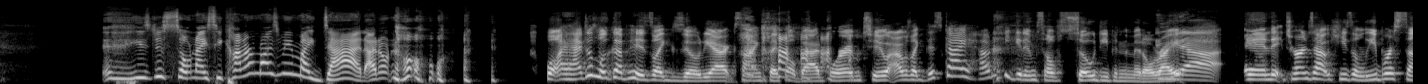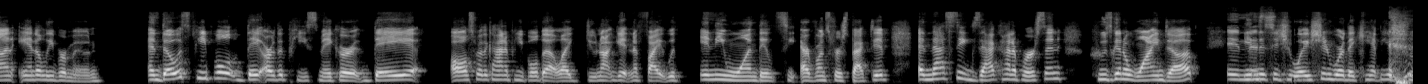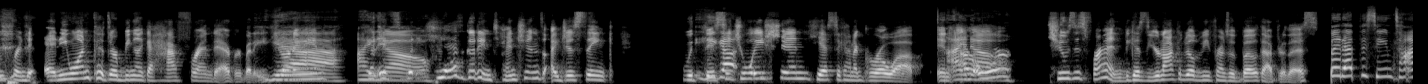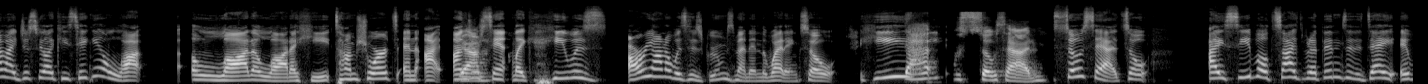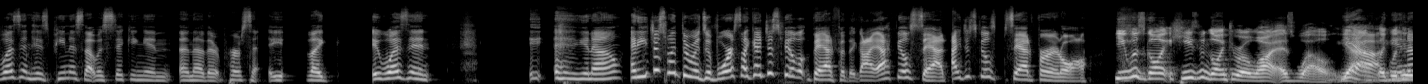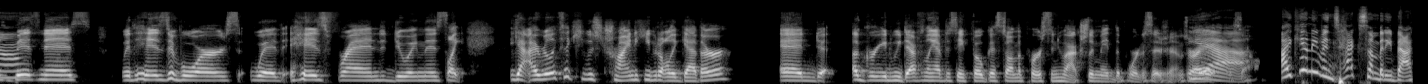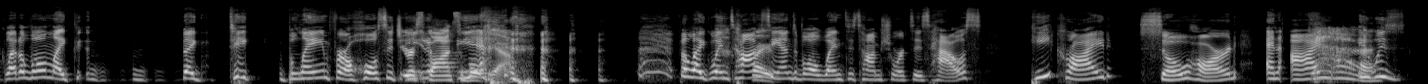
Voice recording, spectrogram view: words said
He's just so nice. He kind of reminds me of my dad. I don't know. Well, I had to look up his like zodiac sign because I felt bad for him too. I was like, this guy, how did he get himself so deep in the middle, right? Yeah. And it turns out he's a Libra sun and a Libra moon. And those people, they are the peacemaker. They also are the kind of people that like do not get in a fight with anyone. They see everyone's perspective. And that's the exact kind of person who's going to wind up in, in the situation where they can't be a true friend to anyone because they're being like a half friend to everybody. You yeah, know what I mean? I know. it's, but he has good intentions. I just think with He this got- situation, he has to kind of grow up and I know. or choose his friend because you're not going to be able to be friends with both after this. But at the same time, I just feel like he's taking a lot, a lot, a lot of heat, Tom Schwartz. And I Yeah. understand, like, he was, Ariana was his groomsman in the wedding. So he, That was so sad. so sad. So I see both sides, but at the end of the day, it wasn't his penis that was sticking in another person. It- like, it wasn't. it- You know, and he just went through a divorce. Like, I just feel bad for the guy. I feel sad. I just feel sad for it all. He was going, he's been going through a lot as well. Yeah. Yeah, like with his know? business, with his divorce, with his friend doing this. Like, yeah, I really feel like he was trying to keep it all together and agreed we definitely have to stay focused on the person who actually made the poor decisions, right? Yeah. So- I can't even text somebody back, let alone like like take blame for a whole situation. Irresponsible, yeah. but like when Tom Right. Sandoval went to Tom Schwartz's house, he cried so hard, and I Yeah. it was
